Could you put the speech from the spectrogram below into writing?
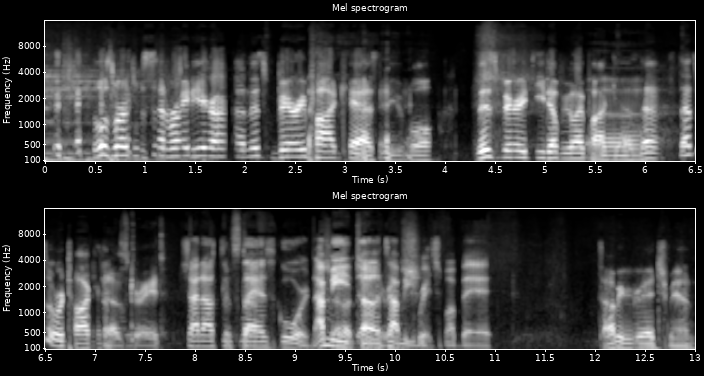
Those words were said right here on this very podcast, people. This very DWI podcast. Uh, that, that's what we're talking That about. was great. Shout out to Good. Flash Gordon. I Shout mean, Tommy uh, Tommy Rich. Rich. My bad. Tommy Rich, man.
